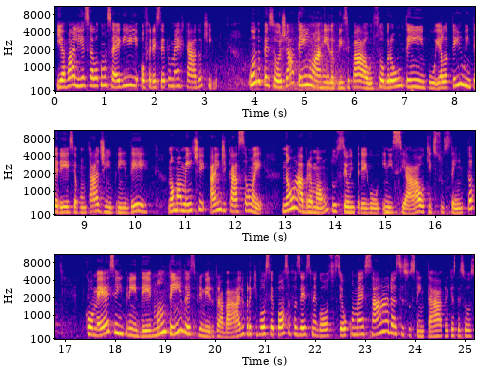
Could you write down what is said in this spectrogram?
e avalia se ela consegue oferecer para o mercado aquilo. Quando a pessoa já tem uma renda principal, sobrou um tempo e ela tem o interesse, a vontade de empreender, normalmente a indicação é não abra mão do seu emprego inicial que te sustenta comece a empreender mantendo esse primeiro trabalho para que você possa fazer esse negócio seu começar a se sustentar, para que as pessoas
